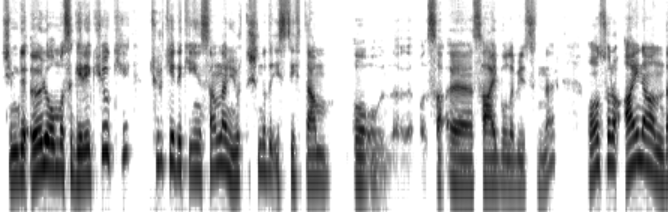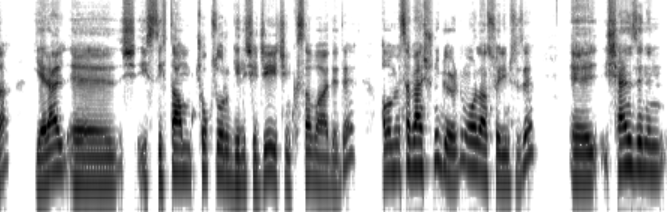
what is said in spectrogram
Şimdi öyle olması gerekiyor ki Türkiye'deki insanlar yurt dışında da istihdam o, o e, sahibi olabilsinler. Ondan sonra aynı anda yerel e, istihdam çok zor gelişeceği için kısa vadede ama mesela ben şunu gördüm oradan söyleyeyim size. E, Shenzhen'in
